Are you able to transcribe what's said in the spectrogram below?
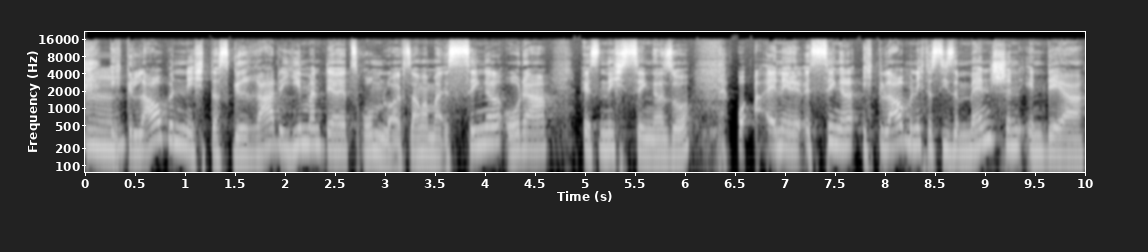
Mhm. Ich glaube nicht, dass gerade jemand, der jetzt rumläuft, sagen wir mal, ist Single oder ist nicht Single, so, oh, äh, nee, ist Single. Ich glaube nicht, dass diese Menschen in der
